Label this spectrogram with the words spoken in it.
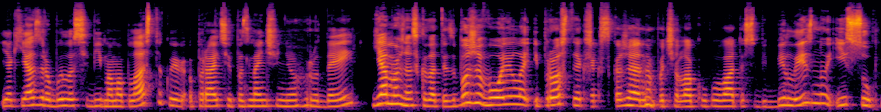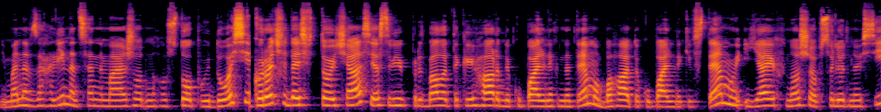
як я зробила собі мамопластику, операцію по зменшенню грудей, я можна сказати, збожеволіла і просто як, як скажено почала купувати собі білизну і сукні. У мене взагалі на це немає жодного стопу і досі. Коротше, десь в той час я собі придбала такий гарний купальник на тему, багато купальників з тему, і я їх ношу абсолютно всі.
